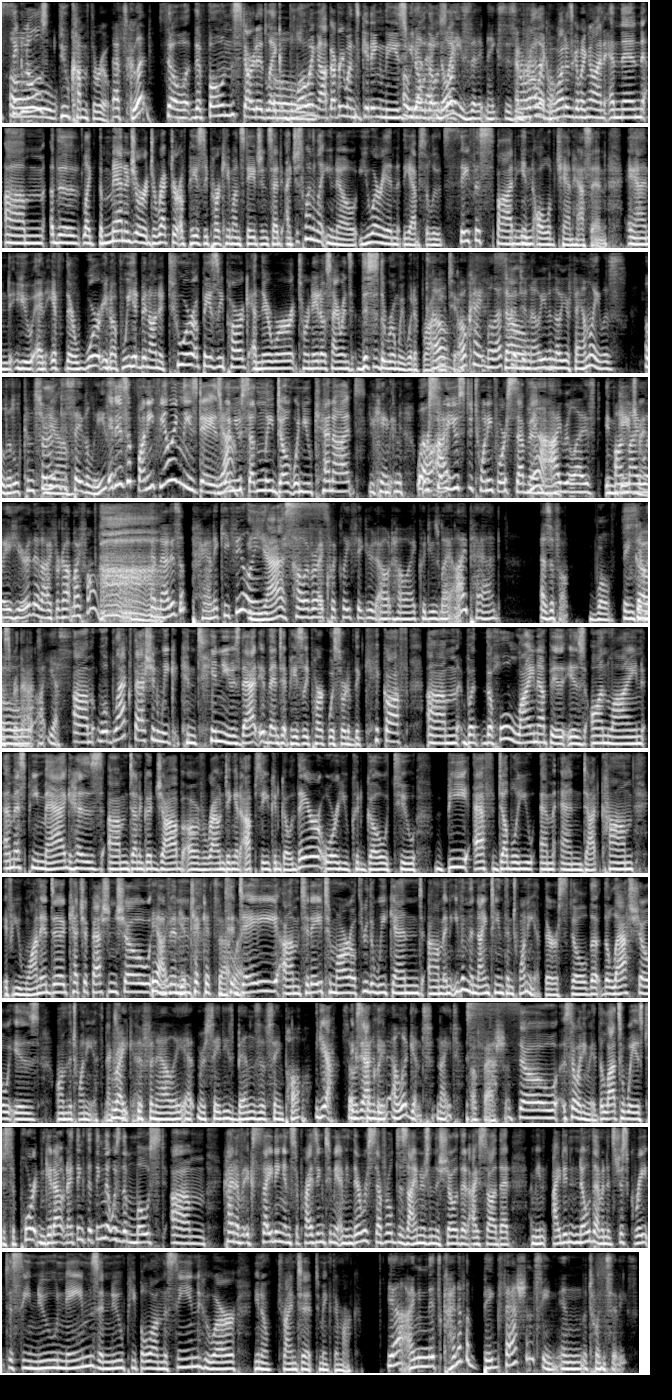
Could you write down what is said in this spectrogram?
signals Oh. do come through. That's good. So the phones started like blowing up. Everyone's getting these, Oh, you yeah, know, those like noise that it makes is and we're all like, what is going on? And then um, the like the manager or director of Paisley Park came on stage and said, I just want to let you know you are in the absolute safest spot Mm. in all of Chanhassen. And you and if there were, you know, if we had been on a tour of Paisley Park and there were tornado sirens, this is the room we would have brought oh, you to. okay. Well, that's So- good to know. Even though your family was a little concerned, Yeah. to say the least. It is a funny feeling these days when you suddenly don't, when you cannot. You can't commu- well, we're so I- used to twenty four seven. Yeah, I realized on my way here that I forgot my phone. and that is a panicky feeling. Yes. However, I quickly figured out how I could use my iPad as a phone. Well, thank goodness for that. uh, yes. Um, well, Black Fashion Week continues. That event at Paisley Park was sort of the kickoff, um, but the whole lineup is, is online. MSP Mag has um, done a good job of rounding it up, so you could go there or you could go to bfwmn.com if you wanted to catch a fashion show. Yeah, you even get tickets that way. today, um, today, tomorrow, through the weekend, um, and even the 19th and 20th. There are still the the last show show is on the 20th next right, weekend. the finale at Mercedes Benz of St. Paul. yeah, So it's going to be an elegant night of fashion. So so anyway, the lots of ways to support and get out. And I think the thing that was the most um, kind of exciting and surprising to me, I mean, there were several designers in the show that I saw that I mean, I didn't know them, and it's just great to see new names and new people on the scene who are you know trying to to make their mark. Yeah, I mean, it's kind of a big fashion scene in the Twin Cities.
